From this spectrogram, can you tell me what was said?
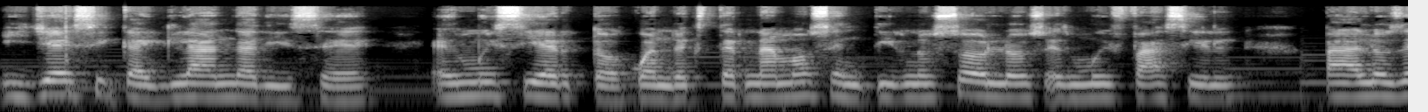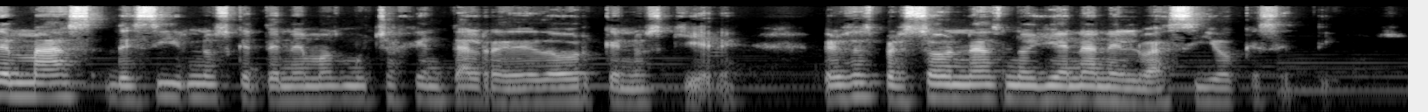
Y Jessica Iglanda dice, es muy cierto, cuando externamos sentirnos solos es muy fácil para los demás decirnos que tenemos mucha gente alrededor que nos quiere, pero esas personas no llenan el vacío que sentimos.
